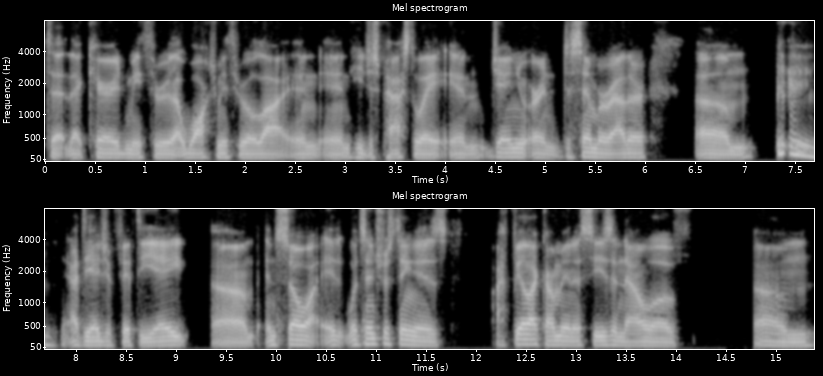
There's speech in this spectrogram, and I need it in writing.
that carried me through, that walked me through a lot, and and he just passed away in January or in December rather, um, at the age of fifty eight. Um, and so it, what's interesting is I feel like I'm in a season now of, um,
